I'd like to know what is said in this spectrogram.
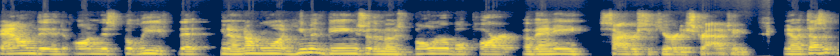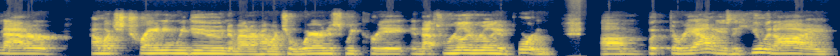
founded on this belief that, you know, number one, human beings are the most vulnerable part of any cybersecurity strategy. You know, it doesn't matter how much training we do, no matter how much awareness we create, and that's really, really important. Um, but the reality is the human eye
